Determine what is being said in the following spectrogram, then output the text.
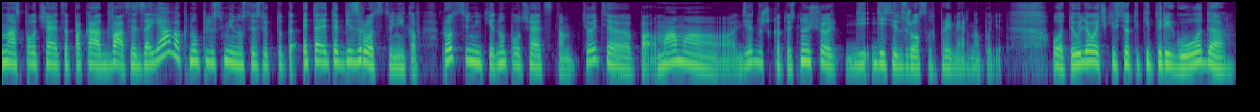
нас получается пока 20 заявок, ну, плюс-минус, если кто-то... Это, это без родственников. Родственники, ну, получается, там, тетя, мама, дедушка, то есть, ну, еще 10 взрослых примерно будет. Вот, и у Левочки все-таки 3 года.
